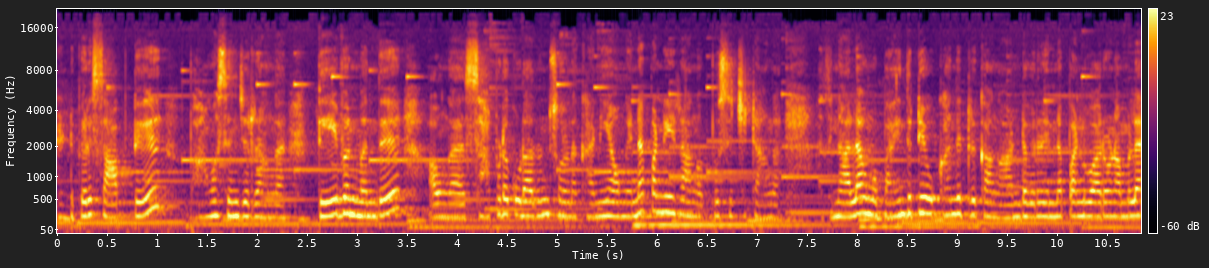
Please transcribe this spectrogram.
ரெண்டு பேரும் சாப்பிட்டு பாவம் செஞ்சிடுறாங்க. தேவன் வந்து அவங்க சாப்பிடக்கூடாதுன்னு சொன்ன கனியை அவங்க என்ன பண்ணிடுறாங்க? புசிச்சிட்டாங்க. அதனால அவங்க பயந்துட்டே உட்காந்துட்டு இருக்காங்க ஆண்டவர் என்ன பண்ணுவாரோ நம்மளை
